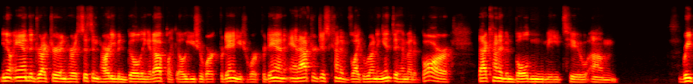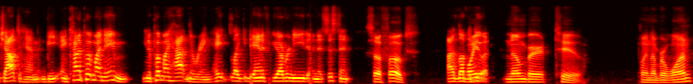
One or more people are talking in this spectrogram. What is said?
you know, and the director and her assistant had already been building it up, like, oh, you should work for Dan, you should work for Dan. And after just kind of like running into him at a bar, that kind of emboldened me to um, reach out to him and be and kind of put my name, you know, put my hat in the ring. Hey, like Dan, if you ever need an assistant, so folks, I'd love to do it. Number two, point number one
